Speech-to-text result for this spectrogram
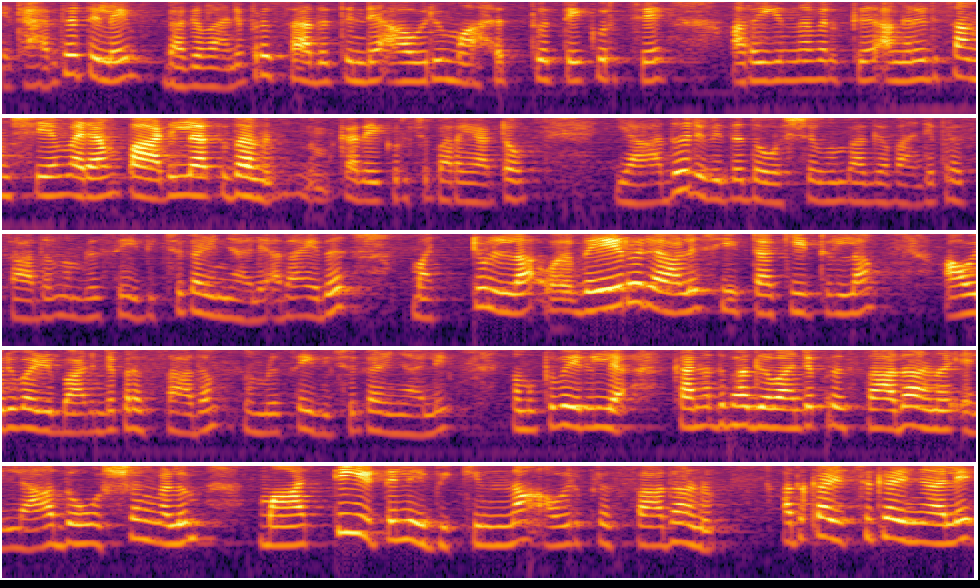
യഥാർത്ഥത്തിൽ ഭഗവാന്റെ പ്രസാദത്തിന്റെ ആ ഒരു മഹത്വത്തെക്കുറിച്ച് അറിയുന്നവർക്ക് അങ്ങനെ ഒരു സംശയം വരാൻ പാടില്ലാത്തതാണ്. നമുക്കതേക്കുറിച്ച് പറയാം കേട്ടോ. യാതൊരുവിധ ദോഷവും ഭഗവാന്റെ പ്രസാദം നമ്മൾ സേവിച്ചു കഴിഞ്ഞാൽ അതായത് മറ്റുള്ള വേറൊരാൾ ഷീട്ടാക്കിയിട്ടുള്ള ആ ഒരു വഴിപാടിന്റെ പ്രസാദം നമ്മൾ സേവിച്ചു കഴിഞ്ഞാൽ നമുക്ക് വരില്ല. കാരണം അത് ഭഗവാന്റെ പ്രസാദമാണ്. എല്ലാ ദോഷങ്ങളും മാറ്റിയിട്ട് ലഭിക്കുന്ന ആ ഒരു പ്രസാദമാണ്. അത് കഴിച്ചു കഴിഞ്ഞാൽ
